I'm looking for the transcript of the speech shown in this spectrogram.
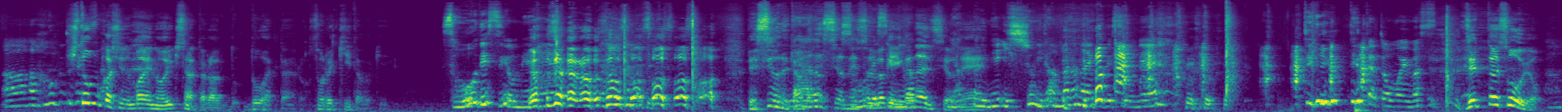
た。一昔の前のイキさんやったらどどうやったんやろ？それ聞いた時。そうですよね。そうそうそうそうそうですよねダメですよね。そういうわけにいかないですよやっぱりねね一緒に頑張らないとですよね。って言ってたと思います。絶対そうよ。あ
